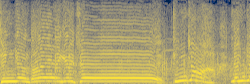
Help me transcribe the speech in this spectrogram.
சிங்கம் களை இறங்கிருச்சு சிங்கமா? எங்க?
